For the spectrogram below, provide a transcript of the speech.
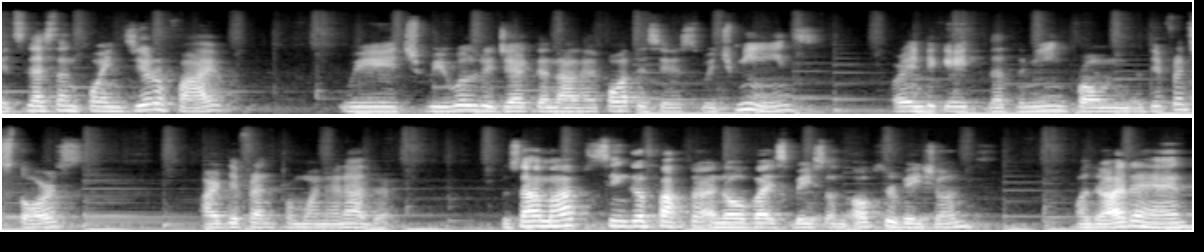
it's less than 0.05, which we will reject the null hypothesis, which means or indicate that the mean from the different stores are different from one another. To sum up, single-factor ANOVA is based on observations. On the other hand,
